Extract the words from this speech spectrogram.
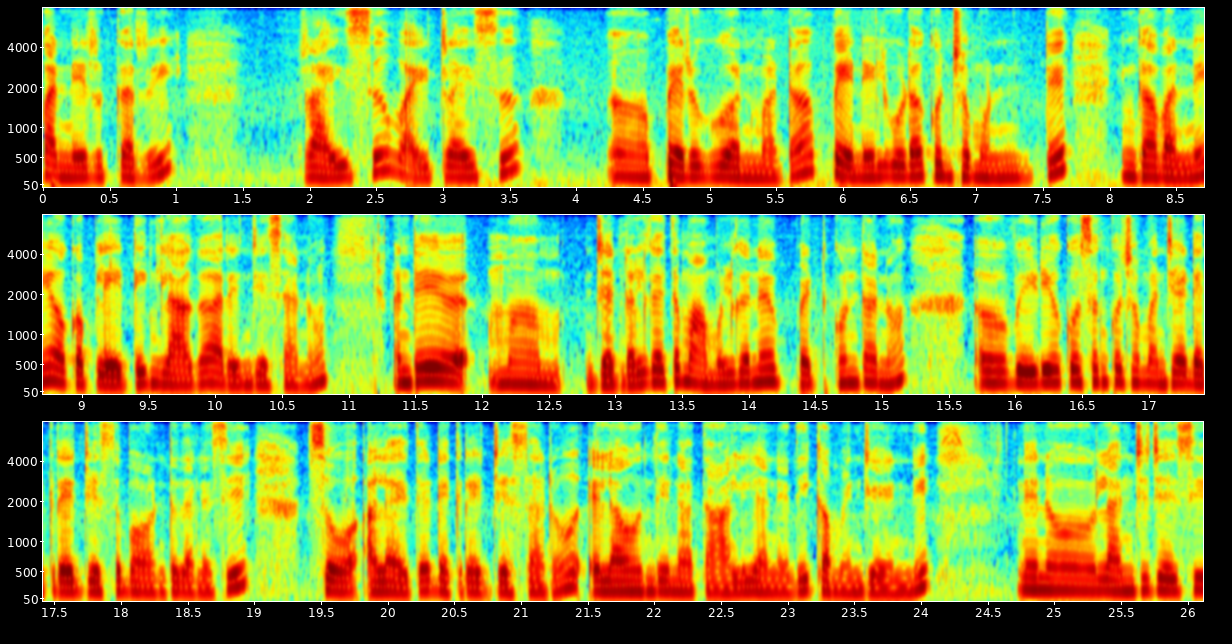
paneer curry rice white rice పెరుగు అనమాట పేనీలు కూడా కొంచెం ఉంటే ఇంకా అవన్నీ ఒక ప్లేటింగ్ లాగా అరేంజ్ చేశాను. అంటే మా జనరల్గా అయితే మామూలుగానే పెట్టుకుంటాను. వీడియో కోసం కొంచెం మంచిగా డెకరేట్ చేస్తే బాగుంటుంది అనేసి సో అలా అయితే డెకరేట్ చేస్తాను ఎలా ఉంది నా తాళి అనేది కమెంట్ చేయండి. నేను లంచ్ చేసి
